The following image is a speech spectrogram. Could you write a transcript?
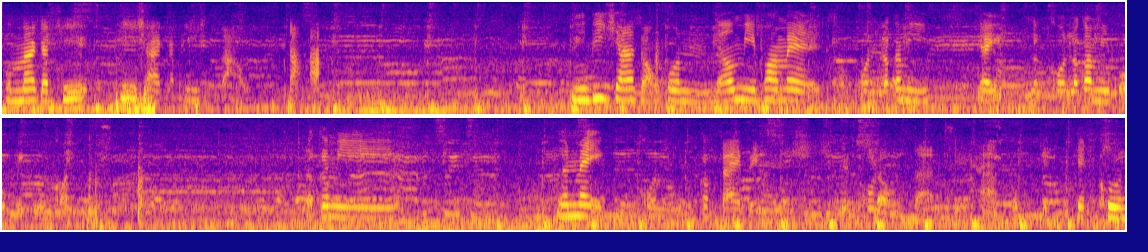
ผมมาจากที่พี่ชายกับพี่สาวนะมีพี่ชายสองคนแล้วมีพ่อแม่สองคนแล้วก็มียายหนึ่งคนแล้วก็มีผมอีกหนึ่งคน แล้วก็มีเพื่อนแม่อีกหนึ่งคนก็กลายเป็นเป็นคนสองสามสี่ห้าหกเจ็ดเจ็ดคน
